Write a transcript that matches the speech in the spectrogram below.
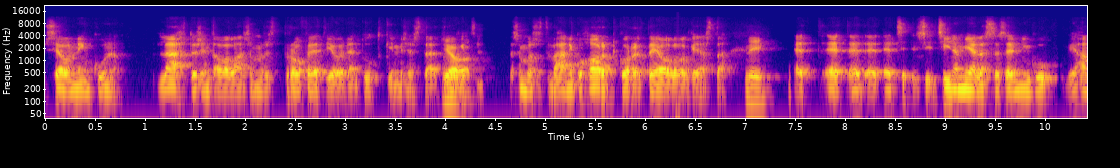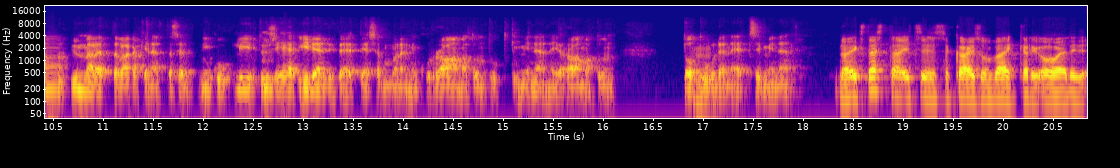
se on niin kuin lähtöisin tavallaan semmoisesta profetioiden tutkimisesta, että semmoisesta vähän niin kuin hardcore-teologiasta. Niin. Et, et, et, et, et siinä mielessä se niin kuin ihan ymmärrettävääkin, että se niin kuin liittyy siihen identiteettiin semmoinen niin kuin raamatun tutkiminen ja raamatun totuuden mm. etsiminen. No eikö tästä itse asiassa Kai sun väikkäri ole, eli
